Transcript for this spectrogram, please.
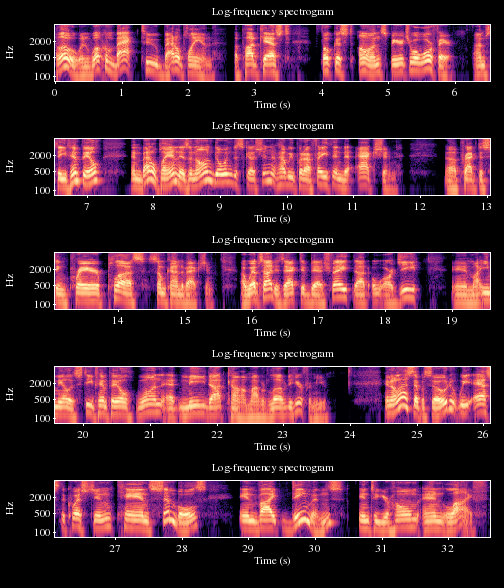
Hello, and welcome back to Battle Plan, a podcast focused on spiritual warfare. I'm Steve Hemphill, and Battle Plan is an ongoing discussion of how we put our faith into action, uh, practicing prayer plus some kind of action. Our website is active faith.org, and my email is stevehemphill1 at me.com. I would love to hear from you. In our last episode, we asked the question Can symbols invite demons into your home and life.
